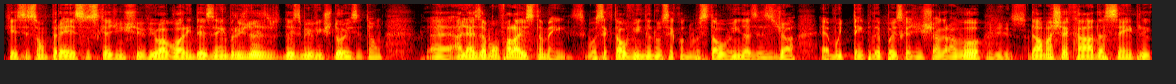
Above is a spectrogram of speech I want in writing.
que esses são preços que a gente viu agora em dezembro de dois- 2022. Então, é, aliás, é bom falar isso também. Se você que está ouvindo, não sei quando você está ouvindo, às vezes já é muito tempo depois que a gente já gravou, Isso. dá uma checada sempre. O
